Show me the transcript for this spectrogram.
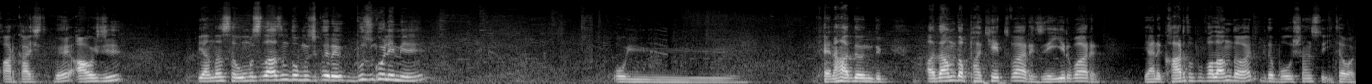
fark açtık be. Avcı. Bir yandan savunması lazım domuzcukları. Buz golemi. Oy. Fena döndük. Adamda paket var, zehir var. Yani kartopu falan da var. Bir de bol şanslı ite bak.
